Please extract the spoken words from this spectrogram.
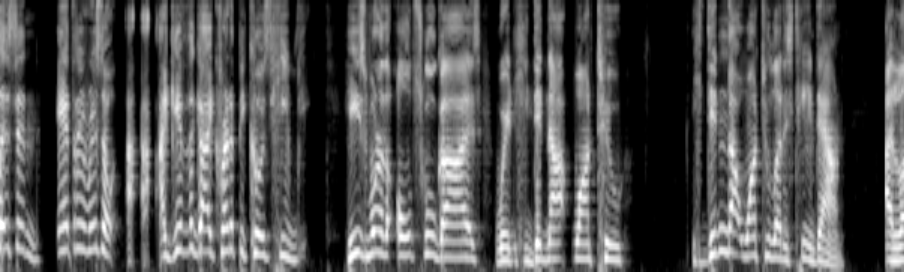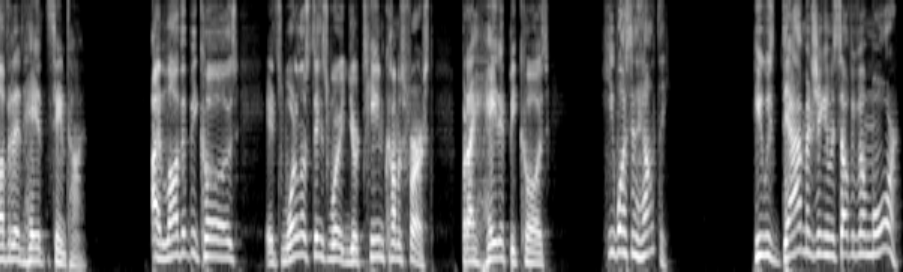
listen, Anthony Rizzo, I, I- give the guy credit because he he's one of the old school guys where he did not want to he did not want to let his team down. I love it and hate at the same time. I love it because it's one of those things where your team comes first, but I hate it because he wasn't healthy. he was damaging himself even more.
